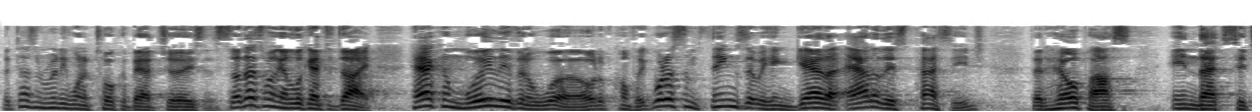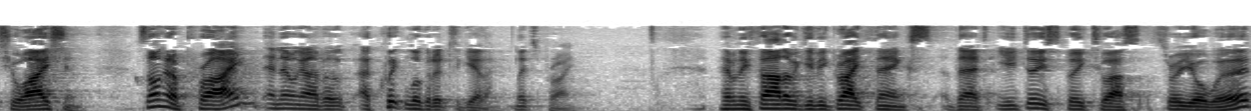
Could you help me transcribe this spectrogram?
that doesn't really want to talk about Jesus. So that's what we're going to look at today. How can we live in a world of conflict? What are some things that we can gather out of this passage that help us in that situation? So I'm going to pray and then we're going to have a, a quick look at it together. Let's pray. Heavenly Father, we give you great thanks that you do speak to us through your word.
